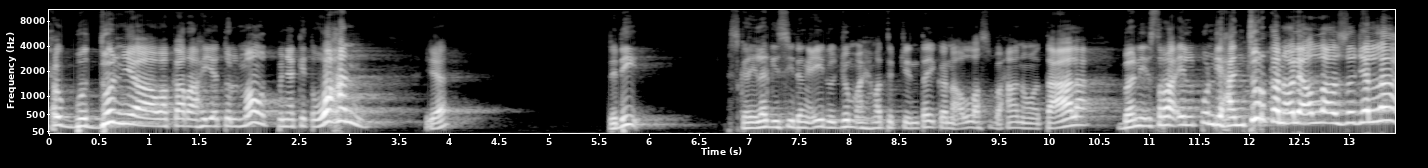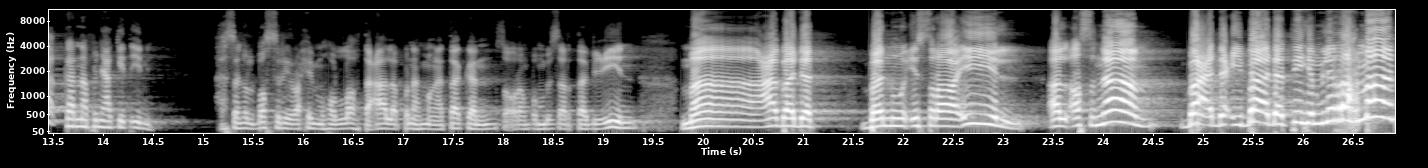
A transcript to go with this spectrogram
hubbud dunya wa karahiyatul maut penyakit wahan ya jadi sekali lagi sidang Idul Jumat yang hatib cintai karena Allah Subhanahu wa taala Bani Israel pun dihancurkan oleh Allah Azza Jalla karena penyakit ini. Hasanul Basri rahimahullah taala pernah mengatakan seorang pembesar tabi'in, "Ma 'abadat Banu Israel al-asnam ba'da ibadatihim lirrahman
